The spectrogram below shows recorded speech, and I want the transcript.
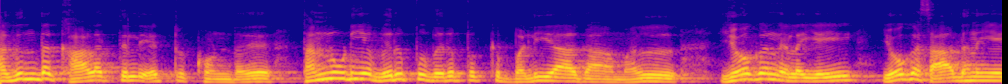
தகுந்த காலத்தில் ஏற்றுக்கொண்டு தன்னுடைய விருப்பு வெறுப்புக்கு பலியாகாமல் யோக நிலையை யோக சாதனையை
